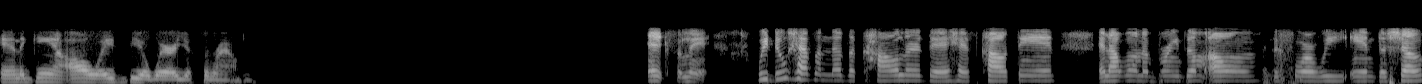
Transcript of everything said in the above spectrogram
And again, always be aware of your surroundings. Excellent. We do have another caller that has called in, and I want to bring them on before we end the show.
